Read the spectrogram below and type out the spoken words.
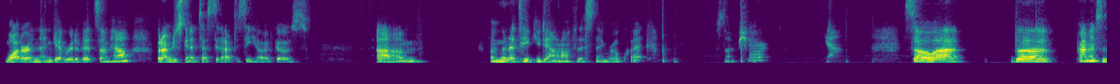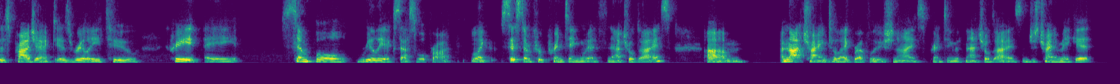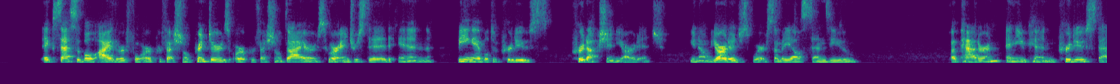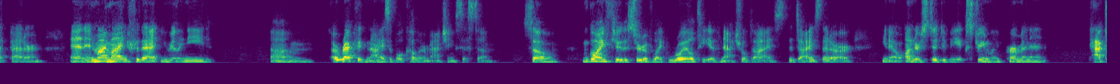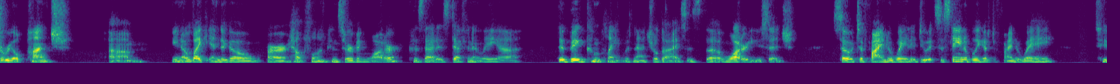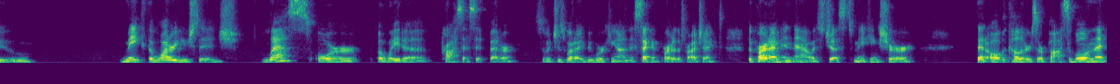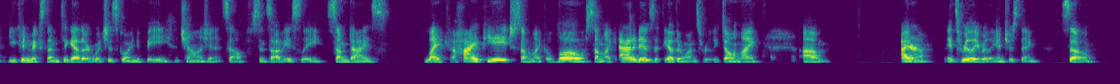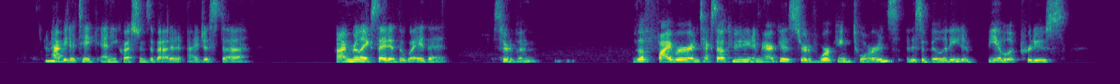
water and then get rid of it somehow but i'm just going to test it out to see how it goes. Um, i'm going to take you down off this thing real quick. Stop share. Yeah. So uh, the premise of this project is really to create a simple really accessible pro like system for printing with natural dyes. Um, I'm not trying to like revolutionize printing with natural dyes. I'm just trying to make it accessible either for professional printers or professional dyers who are interested in being able to produce production yardage. You know, yardage is where somebody else sends you a pattern and you can produce that pattern. And in my mind, for that, you really need um, a recognizable color matching system. So I'm going through the sort of like royalty of natural dyes, the dyes that are, you know, understood to be extremely permanent, pack a real punch, um, you know, like indigo are helpful in conserving water because that is definitely uh, the big complaint with natural dyes is the water usage. So to find a way to do it sustainably, you have to find a way to make the water usage less or a way to process it better so which is what I'd be working on the second part of the project. The part I'm in now is just making sure that all the colors are possible and that you can mix them together, which is going to be a challenge in itself, since obviously some dyes like a high pH, some like a low, some like additives that the other ones really don't like. Um, I don't know. It's really, really interesting. So I'm happy to take any questions about it. I just, uh, I'm really excited the way that sort of a the fiber and textile community in America is sort of working towards this ability to be able to produce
